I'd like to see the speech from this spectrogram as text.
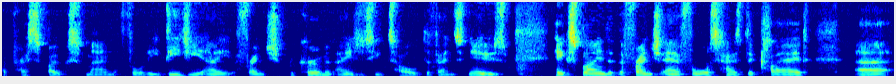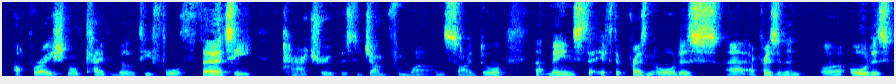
a press spokesman for the DGA French procurement agency told Defense News. He explained that the French Air Force has declared uh, operational capability for 30 paratroopers to jump from one side door. That means that if the president orders uh, a president or orders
